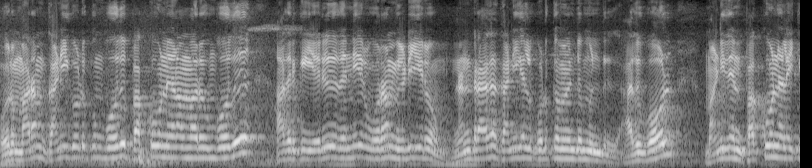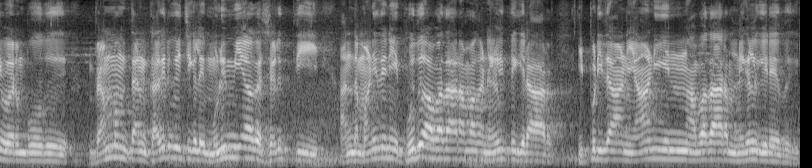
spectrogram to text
ஒரு மரம் கனி கொடுக்கும்போது பக்குவ நிலம் வரும்போது அதற்கு எரு தண்ணீர் உரம் இடுகிறோம். நன்றாக கனிகள் கொடுக்க வேண்டும் என்று. அதுபோல் மனிதன் பக்குவ நிலைக்கு வரும்போது பிரம்மம் தன் கதிர்வீச்சுகளை முழுமையாக செலுத்தி அந்த மனிதனை புது அவதாரமாக நிகழ்த்துகிறார். இப்படிதான் ஞானியின் அவதாரம் நிகழ்கிறது.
